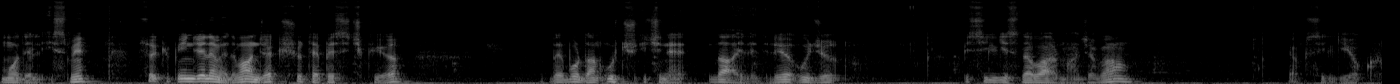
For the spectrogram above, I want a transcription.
model ismi. Söküp incelemedim ancak şu tepesi çıkıyor. Ve buradan uç içine dahil ediliyor. Ucu bir silgisi de var mı acaba? Yok silgi yok.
